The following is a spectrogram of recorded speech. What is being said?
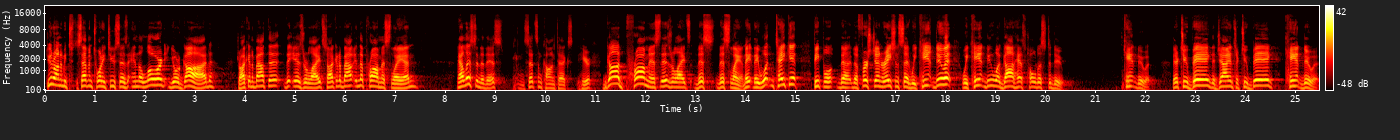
Deuteronomy 7:22 says, "And the Lord your God, talking about the, the Israelites, talking about in the promised land. Now listen to this, set some context here. God promised the Israelites this, this land. They, they wouldn't take it. People, the, the first generation said, We can't do it. We can't do what God has told us to do. Can't do it. They're too big. The giants are too big. Can't do it.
